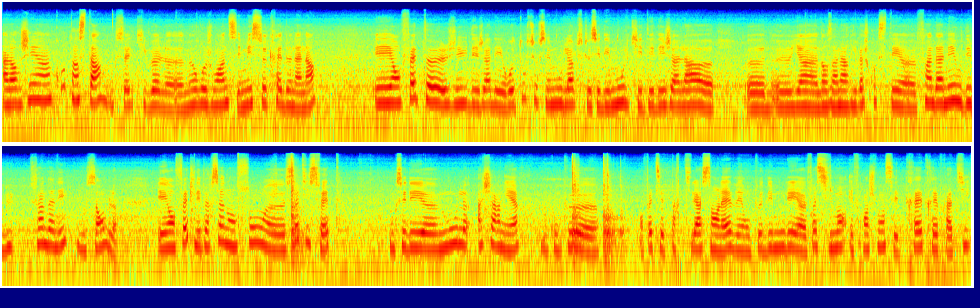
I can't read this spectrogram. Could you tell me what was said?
Alors j'ai un compte Insta, donc celles qui veulent me rejoindre, c'est Mes Secrets de Nana. Et en fait, euh, j'ai eu déjà des retours sur ces moules-là, parce que c'est des moules qui étaient déjà là euh, euh, dans un arrivage, je crois que c'était fin d'année ou début fin d'année, il me semble. Et en fait, les personnes en sont satisfaites. Donc c'est des moules à charnière. Donc on peut, en fait, cette partie-là s'enlève et on peut démouler facilement. Et franchement, c'est très très pratique.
